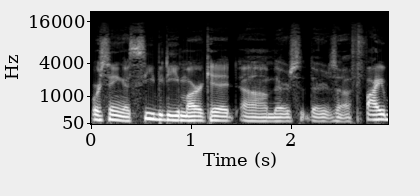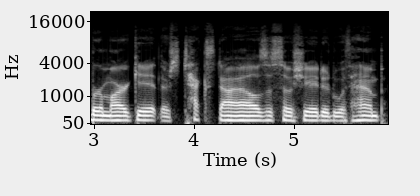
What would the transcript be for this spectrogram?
we're seeing a CBD market. Um, there's there's a fiber market. There's textiles associated with hemp,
